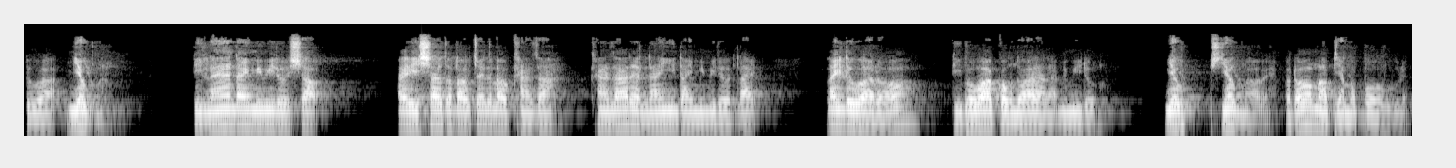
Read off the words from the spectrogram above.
သူကမြုပ်ပါ ဒီလမ်းအတိုင်းမိမိတို့ရှောက်အဲ့ဒီရှောက်တော့ကြိုက်တော့ခံစားခံစားတဲ့လမ်းကြီးတိုင်းမိမိတို့လိုက်လိုက်လို့ရတော့ဒီဘဝကုံသွားတာမိမိတို့မြုပ်မြုပ်မှာပဲဘတော်မှပြန်မပေါ်ဘူးတဲ့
